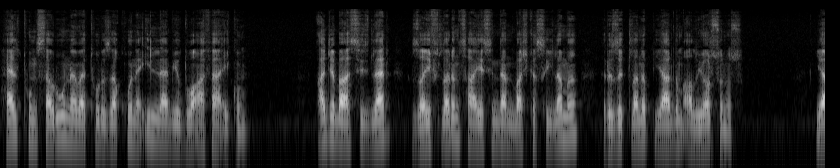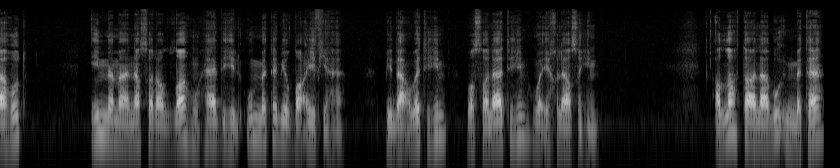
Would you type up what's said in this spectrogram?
Hel tunsarune ve turzakune illa bi duafaikum. Acaba sizler zayıfların sayesinden başkasıyla mı rızıklanıp yardım alıyorsunuz? Yahut İnnemâ nasarallahu hâzihil ummete bi zayıfiha bi da'vetihim ve salatihim ve ihlasihim. Allah Teala bu ümmete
